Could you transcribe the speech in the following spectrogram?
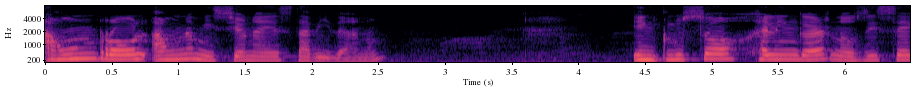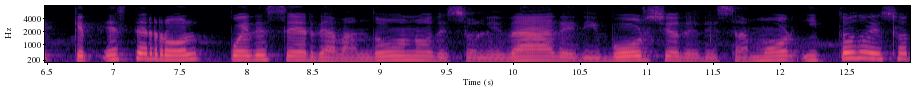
a un rol, a una misión a esta vida, ¿no? Incluso Hellinger nos dice que este rol puede ser de abandono, de soledad, de divorcio, de desamor y todo eso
